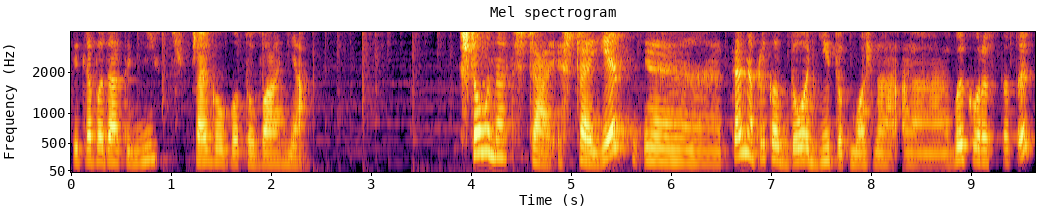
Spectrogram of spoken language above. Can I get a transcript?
І треба дати містш чого готування. Що у нас ще, ще є? Е, Це, наприклад, до діток можна е, використати.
